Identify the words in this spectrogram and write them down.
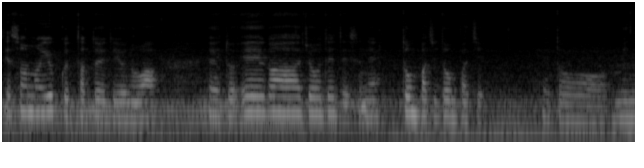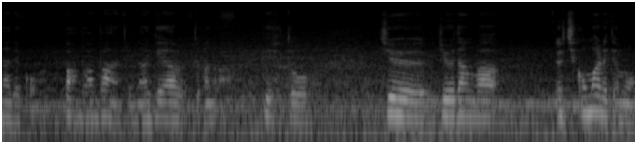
でそのよく例えて言うのは、えーと、映画上でですねドンパチドンパチ、えーと、みんなでこうバンバンバンって投げ合うっていうかな、えーと、銃銃弾が撃ち込まれても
